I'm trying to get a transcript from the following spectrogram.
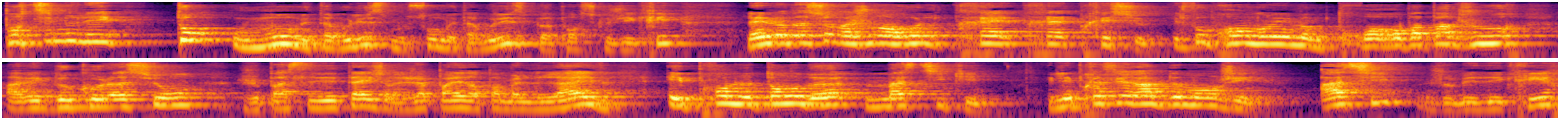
Pour stimuler ton ou mon métabolisme ou son métabolisme, peu importe ce que j'écris, l'alimentation va jouer un rôle très très précieux. Il faut prendre au minimum 3 repas par jour avec deux collations, je passe les détails, j'en ai déjà parlé dans pas mal de lives, et prendre le temps de mastiquer. Il est préférable de manger assis, j'ai oublié d'écrire,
